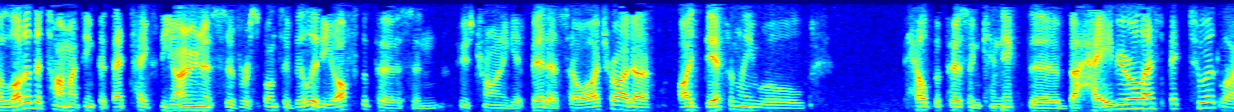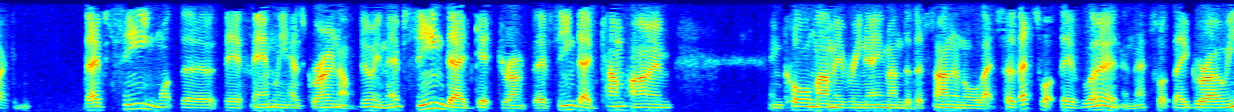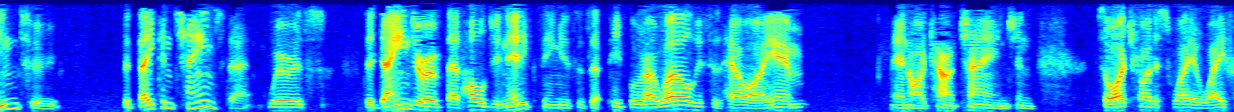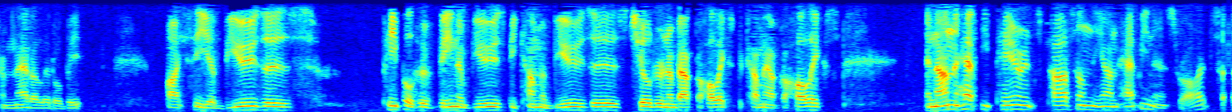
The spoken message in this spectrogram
a lot of the time I think that that takes the onus of responsibility off the person who's trying to get better. So I try to, I definitely will help the person connect the behavioral aspect to it. Like they've seen what the their family has grown up doing. They've seen dad get drunk. They've seen dad come home and call mum every name under the sun and all that. So that's what they've learned and that's what they grow into. But they can change that. Whereas the danger of that whole genetic thing is, is that people go, well, this is how I am and I can't change. And so I try to sway away from that a little bit. I see abusers, people who've been abused become abusers, children of alcoholics become alcoholics, and unhappy parents pass on the unhappiness, right? So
